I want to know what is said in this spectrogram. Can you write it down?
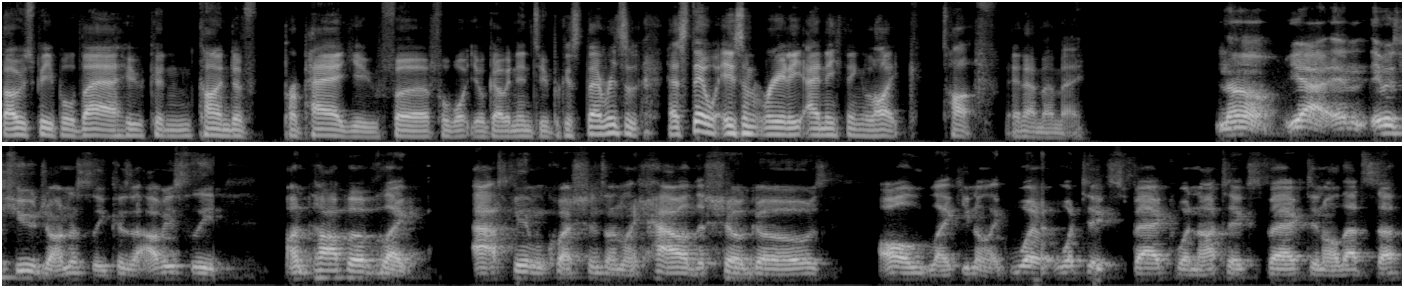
those people there who can kind of prepare you for for what you're going into because there isn't there still isn't really anything like TUF in MMA. No, yeah, and it was huge honestly because obviously on top of like asking them questions on like how the show goes, all like you know like what what to expect, what not to expect, and all that stuff.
